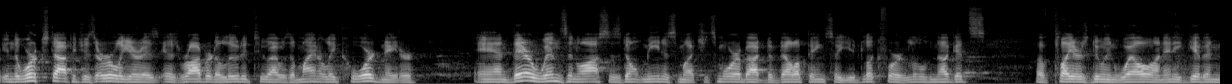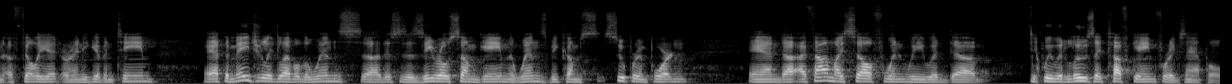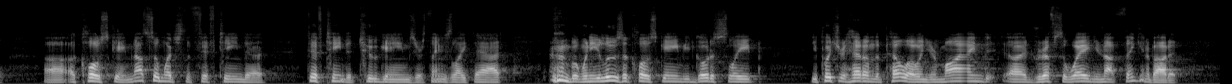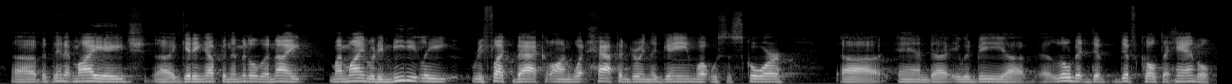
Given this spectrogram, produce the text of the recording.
In the work stoppages earlier, as, as Robert alluded to, I was a minor league coordinator. And their wins and losses don't mean as much. It's more about developing. So you'd look for little nuggets of players doing well on any given affiliate or any given team. At the major league level, the wins, uh, this is a zero sum game. The wins become super important. And uh, I found myself when we would, uh, if we would lose a tough game, for example, uh, a close game, not so much the 15 to 15 to 2 games or things like that, but when you lose a close game, you'd go to sleep you put your head on the pillow and your mind uh, drifts away and you're not thinking about it. Uh, but then at my age, uh, getting up in the middle of the night, my mind would immediately reflect back on what happened during the game, what was the score, uh, and uh, it would be uh, a little bit dif- difficult to handle.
